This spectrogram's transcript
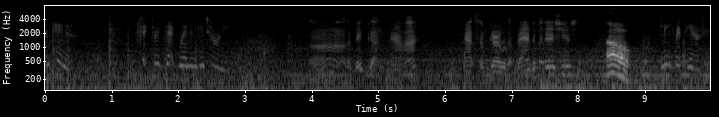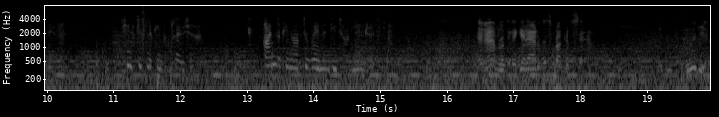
I'm Taylor. Sector Exec Weyland-Yutani. Oh, the big guns now, huh? Not some girl with abandonment issues? Oh, Leave Ripley out of this. She's just looking for closure. I'm looking after Weyland-Yutani interests. And I'm looking to get out of this fucking cell. Maybe we can do a deal.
